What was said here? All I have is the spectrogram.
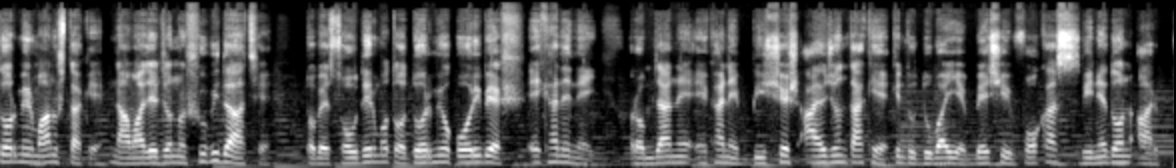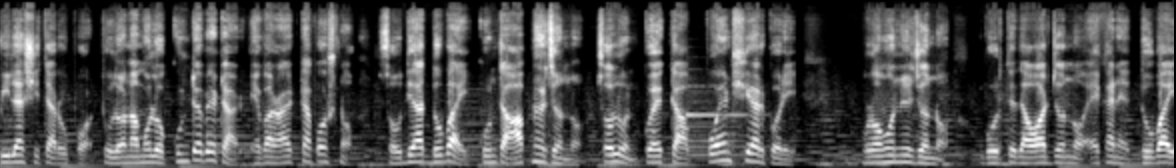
ধর্মের মানুষ থাকে। নামাজের জন্য সুবিধা আছে। তবে সৌদির মতো ধর্মীয় পরিবেশ এখানে নেই। রমজানে এখানে বিশেষ আয়োজন থাকে, কিন্তু দুবাইয়ে বেশি ফোকাস, বিনোদন আর বিলাসিতার উপর। তুলনামূলক কোনটা বেটার এবার আরেকটা প্রশ্ন, সৌদি আর দুবাই কোনটা আপনার জন্য? চলুন কয়েকটা পয়েন্ট শেয়ার করি ভ্রমণের জন্য। ঘুরতে দেওয়ার জন্য এখানে দুবাই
